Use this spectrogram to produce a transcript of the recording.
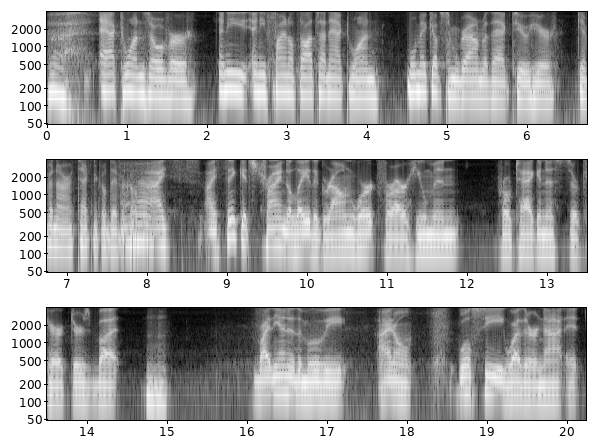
act one's over. Any any final thoughts on Act one? We'll make up some ground with Act two here, given our technical difficulties. Uh, I th- I think it's trying to lay the groundwork for our human protagonists or characters, but by the end of the movie, I don't. We'll see whether or not it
